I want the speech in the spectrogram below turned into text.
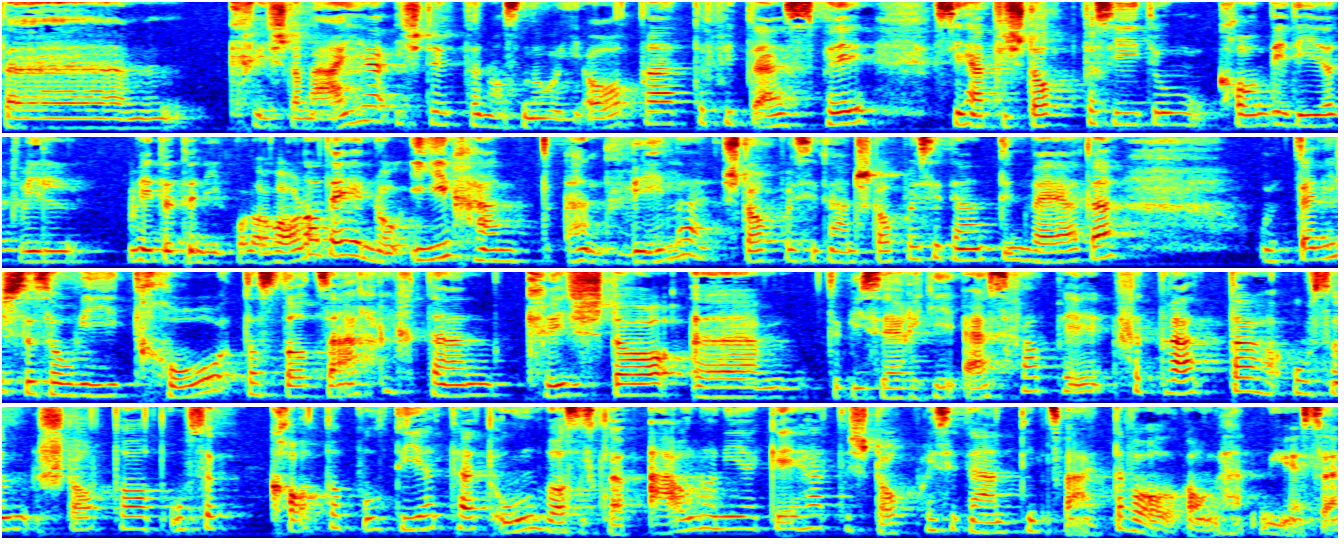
ähm, Christa Meier ist dort dann als neue antreten für die SP. Sie hat für Stadtpräsidium kandidiert, weil weder der Nicola Galladay noch ich haben, haben wollen Stadtpräsident, Stadtpräsidentin werden. Und dann ist es so weit gekommen, dass tatsächlich dann Christa ähm, der bisherige SVP-Vertreter aus dem Stadtrat rauskatapultiert hat und, was es glaube auch noch nie gegeben hat, der Stadtpräsident im zweiten Wahlgang hat müssen.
